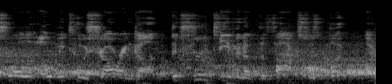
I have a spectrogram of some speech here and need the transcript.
control of Obito Sharingan. The true demon of the fox was put on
